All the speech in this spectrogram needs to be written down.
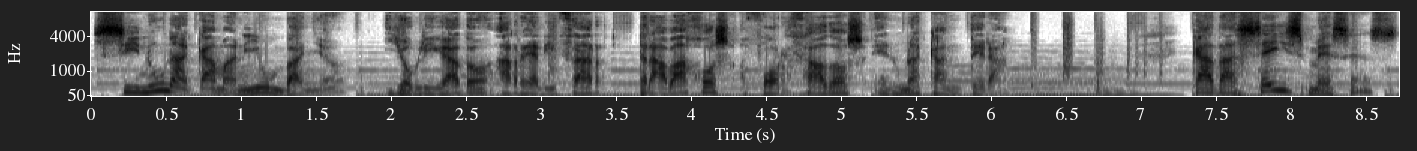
sin una cama ni un baño y obligado a realizar trabajos forzados en una cantera. Cada seis meses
